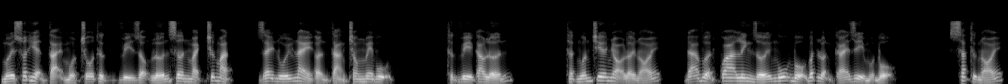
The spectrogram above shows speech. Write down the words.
mới xuất hiện tại một chỗ thực vì rộng lớn sơn mạch trước mặt, dãy núi này ẩn tàng trong mê vụ. Thực vì cao lớn. Thật muốn chia nhỏ lời nói, đã vượt qua linh giới ngũ bộ bất luận cái gì một bộ. S thực nói,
